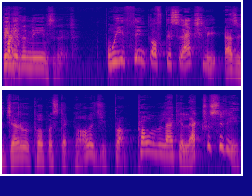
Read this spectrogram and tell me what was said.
Bigger than the internet? We think of this actually as a general purpose technology, pro probably like electricity.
